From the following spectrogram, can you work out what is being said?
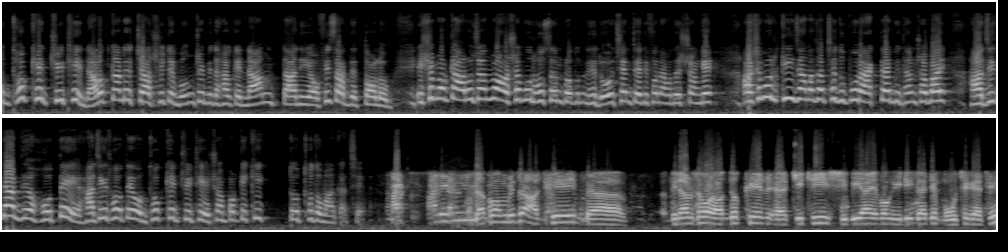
অধ্যক্ষের চিঠি নারদকাণ্ডের চার্জশিটে মন্ত্রী বিধায়কের নাম, তা নিয়ে অফিসারদের তলব। এ সম্পর্কে আরও জানব। আশাবুল হোসেন প্রতিনিধি রয়েছেন টেলিফোনে আমাদের সঙ্গে। আশাবুল, কি জানা যাচ্ছে দুপুর একটায় বিধানসভায় হাজিরা হতে, হাজির হতে অধ্যক্ষের চিঠি? এ সম্পর্কে কি তথ্য তোমার কাছে? দেখো, অমৃতা, আজকে বিধানসভার অধ্যক্ষের চিঠি সিবিআই এবং ইডির কাছে পৌঁছে গেছে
